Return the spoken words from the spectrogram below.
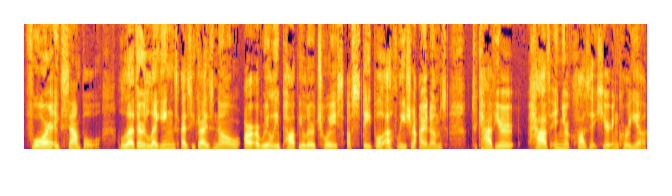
For example, leather leggings, as you guys know, are a really popular choice of staple athleisure items to have your have in your closet here in Korea.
